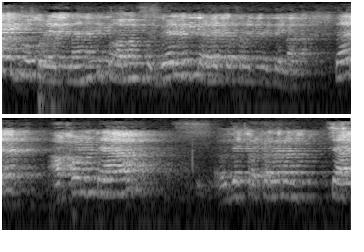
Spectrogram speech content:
एक जो प्रयत्न आहे तो आम्ही सगळ्यांनी करायचा प्रयत्न केला. तर आपण त्या जे प्रकरण चार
